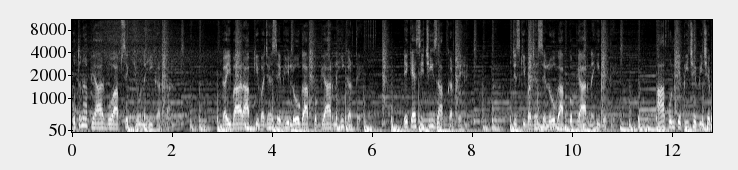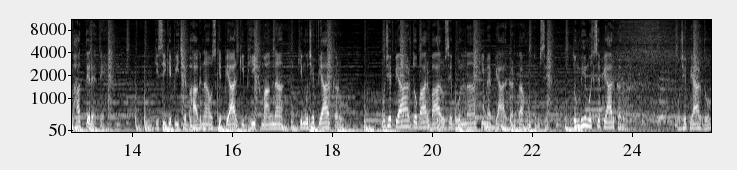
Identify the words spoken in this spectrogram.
उतना प्यार वो आपसे क्यों नहीं करता। कई बार आपकी वजह से भी लोग आपको प्यार नहीं करते। एक ऐसी चीज़ आप करते हैं, जिसकी वजह से लोग आपको प्यार नहीं देते। आप उनके पीछे पीछे भागते रहते हैं। किसी के पीछे भागना, उसके प्यार की भीख मांगना कि मुझे प्यार करो। मुझे प्यार दो बार बार उसे बोलना कि मैं प्यार करता हूँ तुमसे। तुम भी मुझसे प्यार करो। मुझे प्यार दो।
